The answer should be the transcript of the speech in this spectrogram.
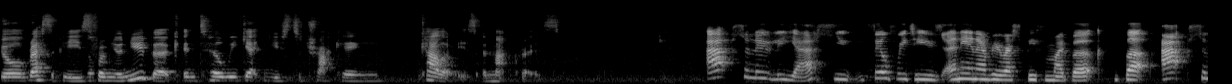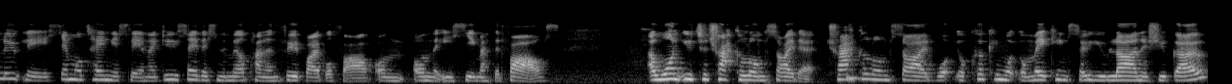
your recipes from your new book until we get used to tracking calories and macros? Absolutely yes. You feel free to use any and every recipe from my book, but absolutely simultaneously, and I do say this in the meal plan and food Bible file on on the EC method files. I want you to track alongside it. Track alongside what you're cooking, what you're making, so you learn as you go.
